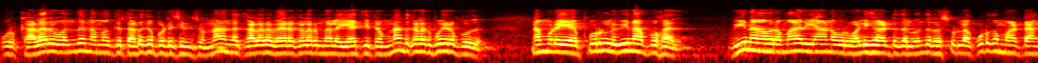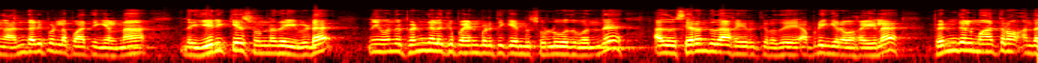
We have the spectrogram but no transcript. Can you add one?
ஒரு கலர் வந்து நமக்கு தடுக்கப்பட்டுச்சுன்னு சொன்னால் அந்த கலரை வேறு கலர் மேலே ஏற்றிட்டோம்னா அந்த கலர் போயிட போகுது. நம்முடைய பொருள் வீணாக போகாது. வீணாகிற மாதிரியான ஒரு வழிகாட்டுதல் வந்து ரசூல்லா கொடுக்க மாட்டாங்க. அந்த அடிப்படையில் பார்த்தீங்கன்னா இந்த எரிக்க சொன்னதை விட நீ வந்து பெண்களுக்கு பயன்படுத்திக்க என்று சொல்லுவது வந்து அது சிறந்ததாக இருக்கிறது அப்படிங்கிற வகையில் பெண்கள் மாத்திரம் அந்த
